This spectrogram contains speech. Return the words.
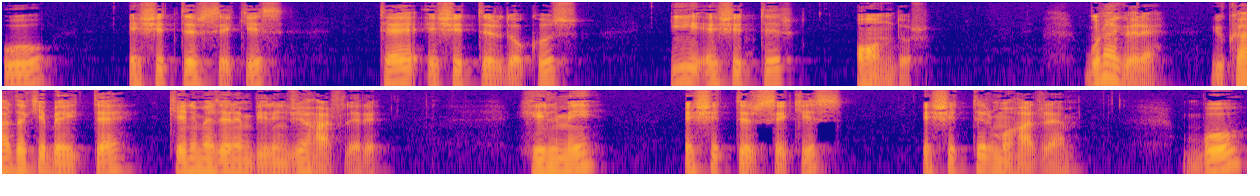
u eşittir sekiz, t eşittir dokuz, i eşittir on'dur. Buna göre yukarıdaki beytte kelimelerin birinci harfleri. Hilmi eşittir sekiz, eşittir Muharrem. Bu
